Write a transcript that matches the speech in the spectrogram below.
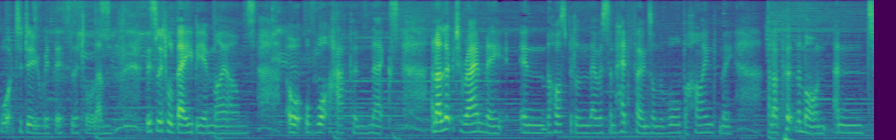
what to do with this little um, this little baby in my arms, or, or what happened next. And I looked around me in the hospital, and there were some headphones on the wall behind me, and I put them on, and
